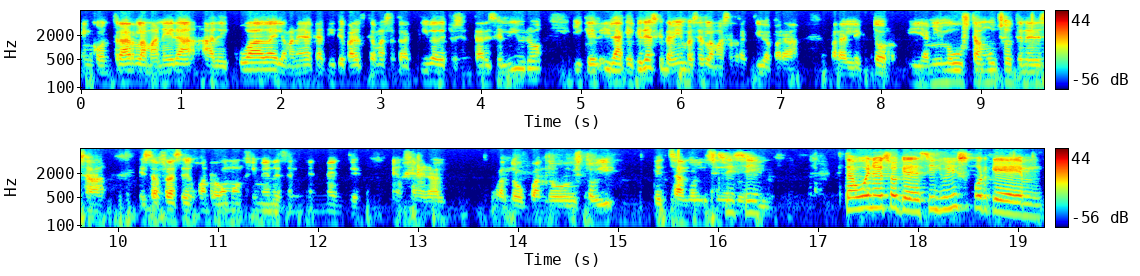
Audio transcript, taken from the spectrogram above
encontrar la manera adecuada y la manera que a ti te parezca más atractiva de presentar ese libro y, que, y la que creas que también va a ser la más atractiva para, para el lector. Y a mí me gusta mucho tener esa, esa frase de Juan Ramón Jiménez en, mente, en general, cuando, cuando estoy echando el diseño. Sí, sí. Está bueno eso que decís, Luis, porque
